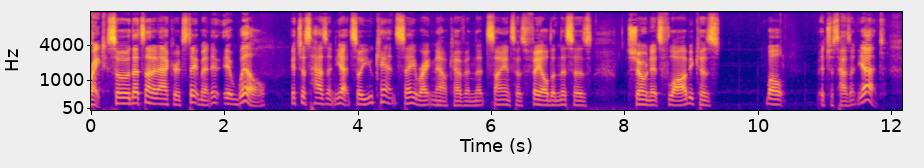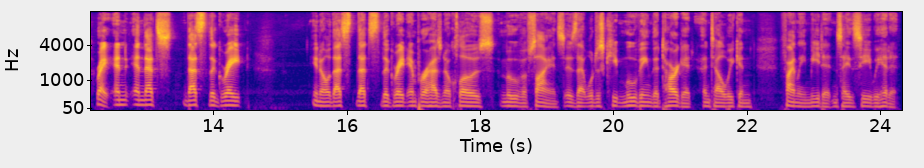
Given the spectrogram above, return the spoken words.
Right. So that's not an accurate statement. It, it will. It just hasn't yet. So you can't say right now, Kevin, that science has failed and this has shown its flaw because, well, it just hasn't yet. Right, and and that's that's the great, you know that's that's the great emperor has no clothes move of science is that we'll just keep moving the target until we can finally meet it and say see we hit it.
